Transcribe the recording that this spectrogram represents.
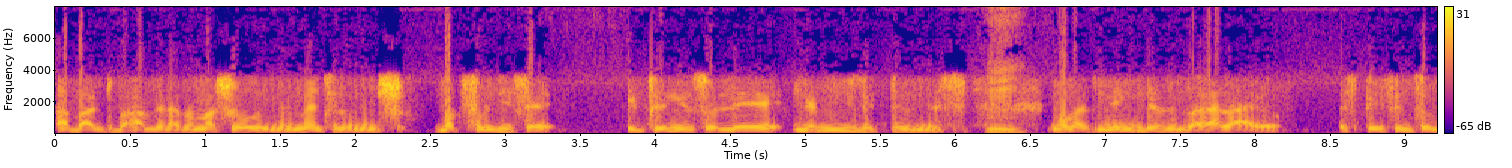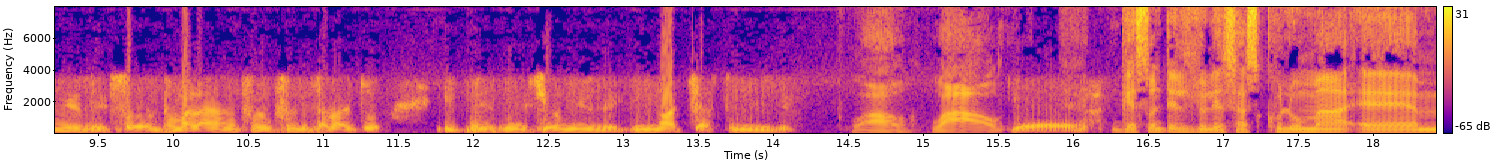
Abantu bahambe nabo emashowini and mental and bakufundise iqiniso le le music business. Ngoba ziningi into ezenzakalayo space into music so empumalanga ngifuna ukufundisa abantu i-business your music not just the music. Wow, wow. yeah Ngesonto elidlule sasikhuluma em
